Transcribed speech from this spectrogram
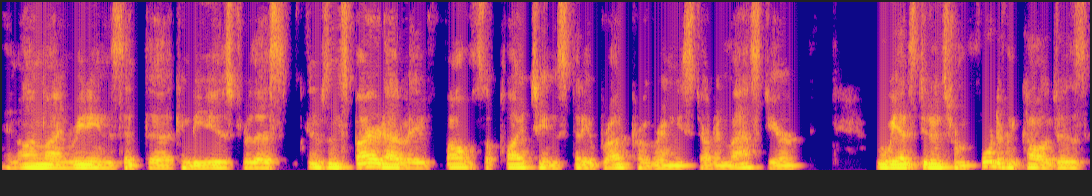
and online readings that uh, can be used for this. And it was inspired out of a follow the supply chain study abroad program we started last year, where we had students from four different colleges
